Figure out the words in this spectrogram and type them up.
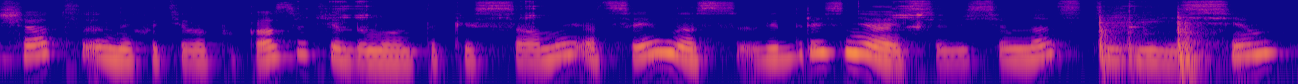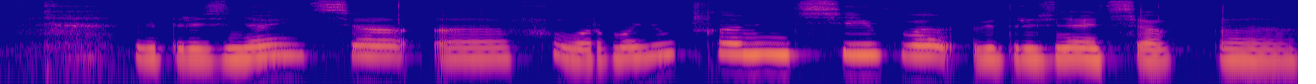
Чат не хотіла показувати, я думала, такий самий, а цей у нас відрізняється 18,8 відрізняється е, формою камінців, відрізняється, е,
